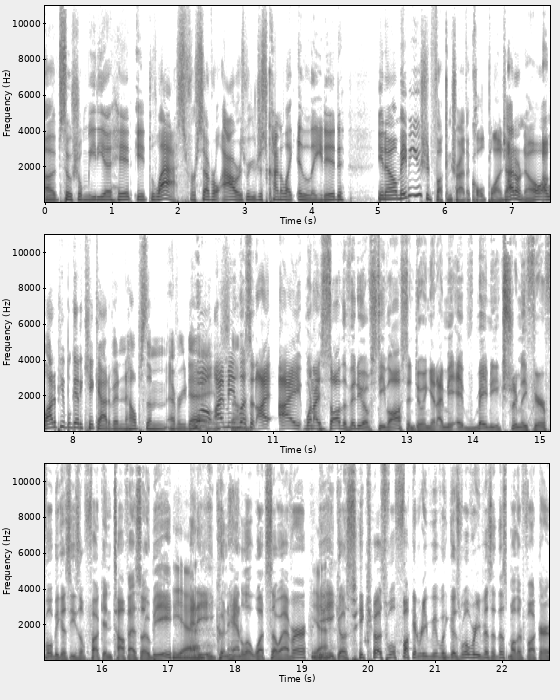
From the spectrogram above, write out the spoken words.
a social media hit. It lasts for several hours where you're just kind of like elated you know maybe you should fucking try the cold plunge i don't know a lot of people get a kick out of it and it helps them every day Well, I mean, so. listen, I, I when I saw the video of Steve Austin doing it, I mean, it made me extremely fearful because he's a fucking tough sob. Yeah. and he, he couldn't handle it whatsoever. Yeah. He, he goes, he goes, we'll fucking re- he goes, we'll revisit this motherfucker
